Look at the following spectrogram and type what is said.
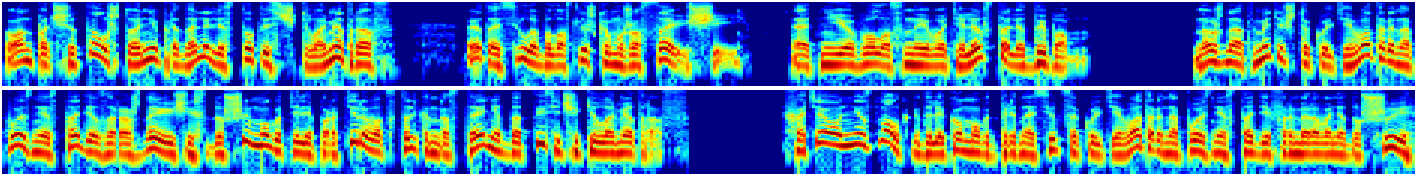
Он подсчитал, что они преодолели 100 тысяч километров. Эта сила была слишком ужасающей. От нее волосы на его теле встали дыбом. Нужно отметить, что культиваторы на поздней стадии зарождающейся души могут телепортироваться только на расстояние до тысячи километров. Хотя он не знал, как далеко могут переноситься культиваторы на поздней стадии формирования души,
